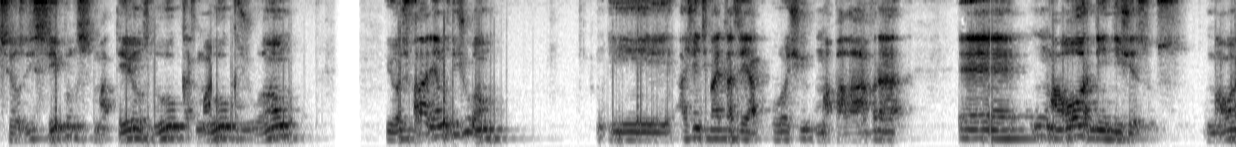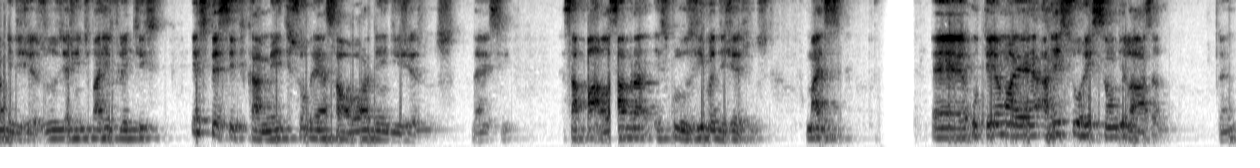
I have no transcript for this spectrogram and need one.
seus discípulos, Mateus, Lucas, Lucas, João, e hoje falaremos de João. E a gente vai trazer hoje uma palavra, é, uma ordem de Jesus, uma ordem de Jesus, e a gente vai refletir especificamente sobre essa ordem de Jesus, né? Esse, essa palavra exclusiva de Jesus. Mas é, o tema é a ressurreição de Lázaro. Né?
